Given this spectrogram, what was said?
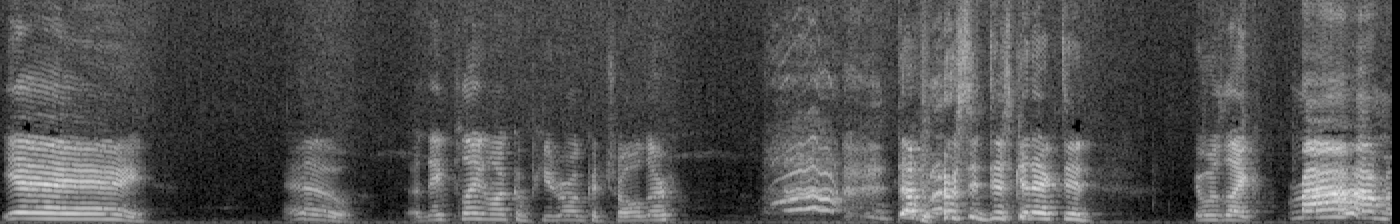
Yay! Oh, are they playing on computer on controller? that person disconnected! It was like, Mom!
